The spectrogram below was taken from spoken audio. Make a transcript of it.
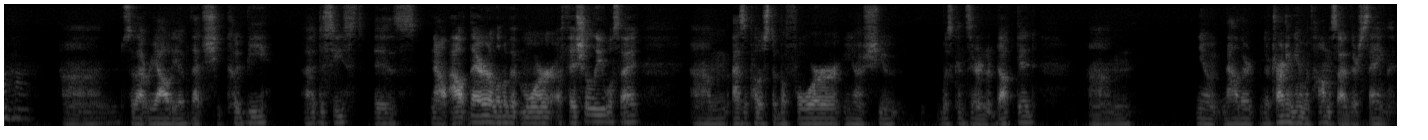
Mm-hmm. Um, so that reality of that she could be uh, deceased is now out there a little bit more officially, we'll say, um, as opposed to before. You know, she was considered abducted. Um, you know, now they're they're charging him with homicide. They're saying that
